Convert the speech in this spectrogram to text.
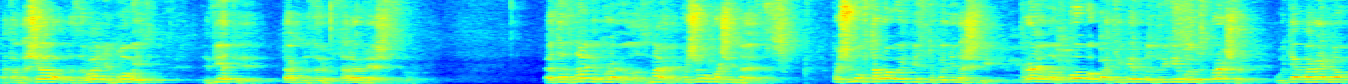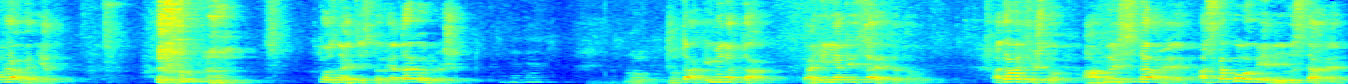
Это начало образования новой ветви, так называемого старообрядчества. Это знали правила? Знали. Почему пошли на это? Почему второго епископа не нашли? Правила по боку, а теперь мы другие будем спрашивать, у тебя морального права нет. Кто знает историю? Я так говоришь? Ну, ну так, именно так. Они не отрицают этого. А давайте что? А мы старые. А с какого времени вы старые?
